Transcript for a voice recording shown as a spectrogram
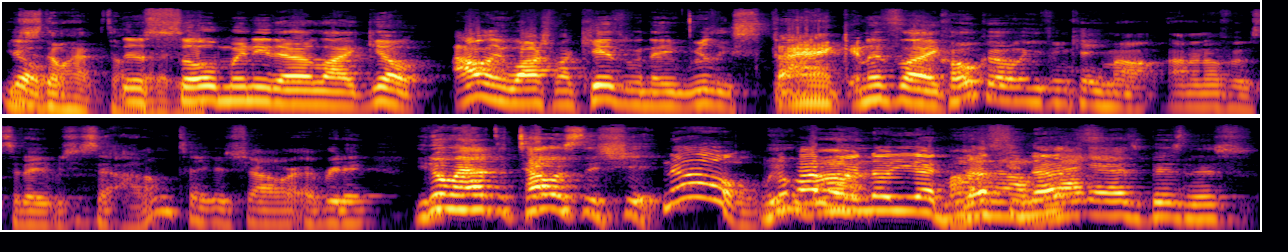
You Yo, just don't have to talk There's so many that are like, yo, I only wash my kids when they really stank, and it's like, Coco even came out. I don't know if it was today, but she said, "I don't take a shower every day. You don't have to tell us this shit. no, We nobody to know you got dusty nuts. Black ass business.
